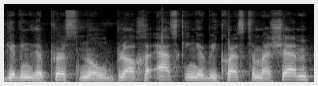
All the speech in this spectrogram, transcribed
giving their personal bracha, asking a request from Hashem,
